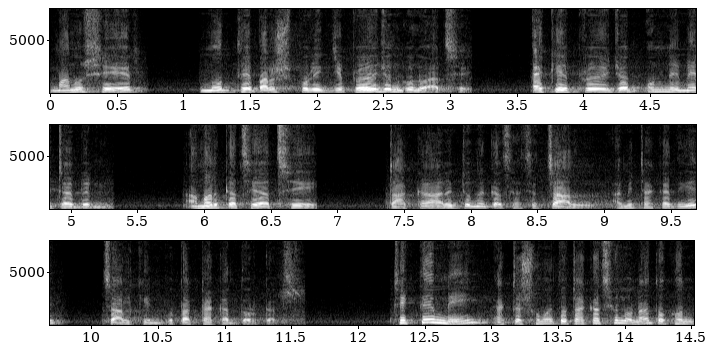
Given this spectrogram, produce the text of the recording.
মানুষের মধ্যে পারস্পরিক যে প্রয়োজনগুলো আছে, একের প্রয়োজন, অন্য মেটাবেন। আমার কাছে আছে টাকা, আরেকজনের কাছে আছে চাল। আমি টাকা দিয়ে চাল কিনবো, তার টাকার দরকার। ঠিক তেমনি একটা সময় তো টাকা ছিল না, তখন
